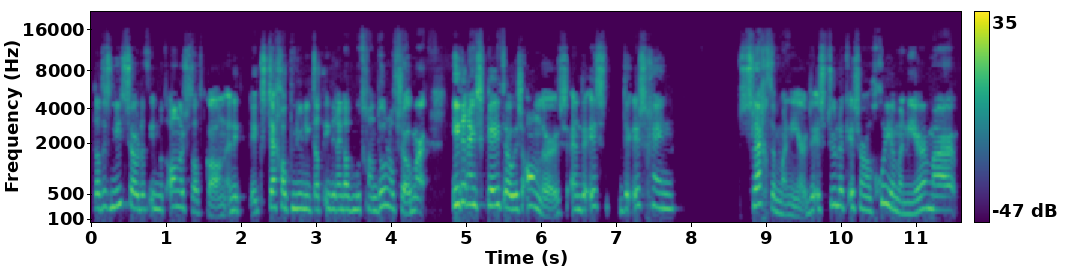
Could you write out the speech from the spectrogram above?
dat is niet zo dat iemand anders dat kan. En ik, ik zeg ook nu niet dat iedereen dat moet gaan doen of zo. Maar iedereen's keto is anders. En er is, er is geen slechte manier. Er is, tuurlijk is er een goede manier, maar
